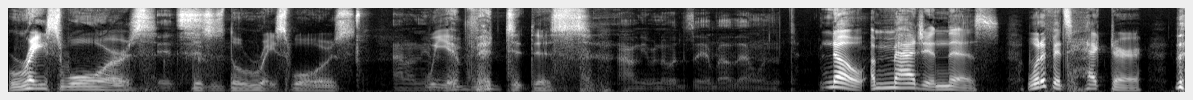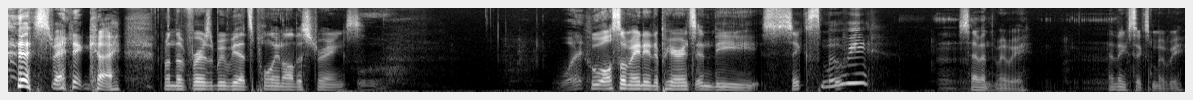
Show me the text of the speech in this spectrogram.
Race wars. It's. This is the race wars. I don't even. We invented this. I don't even know what to say about that one. No, imagine this. What if it's Hector, the Hispanic guy from the first movie that's pulling all the strings, What? who also made an appearance in the sixth movie, seventh movie, I think sixth movie.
